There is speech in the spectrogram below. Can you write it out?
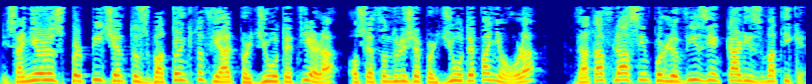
Disa njerëz përpiqen të zbatojnë këtë fjalë për gjuhët e tjera ose thënë ndryshe për gjuhët e panjohura dhe ata flasin për lëvizjen karizmatike.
